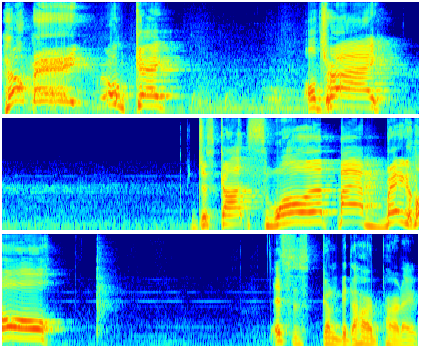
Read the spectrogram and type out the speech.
Help me! Okay. I'll try. Just got swallowed up by a big hole. This is gonna be the hard part. I.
